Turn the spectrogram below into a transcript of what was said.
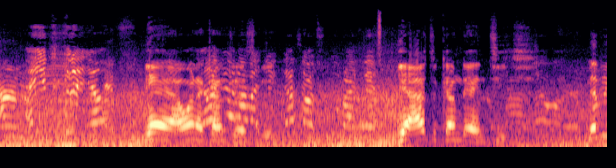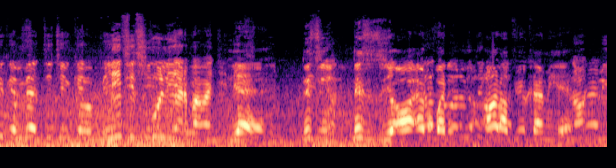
Are you kidding, yo? Yeah, I want to come to your school. That's our school right there. Yeah, I have to come there and teach. Maybe you can be a teacher, you can be this is school here, Babaji. Yeah. This is, this is your, everybody, all of you come here. Not me.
